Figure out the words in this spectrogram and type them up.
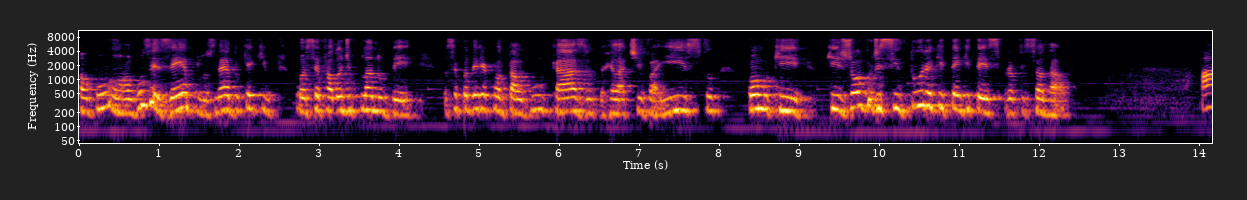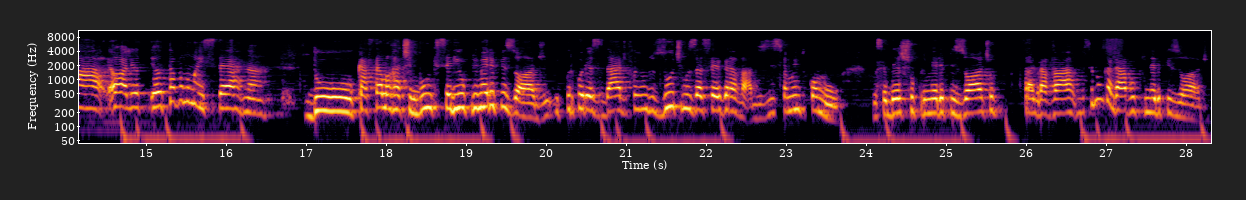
algum, alguns exemplos, né, do que que você falou de plano B. Você poderia contar algum caso relativo a isso? Como que, que jogo de cintura que tem que ter esse profissional? Ah, olha, eu estava numa externa do Castelo Ratimbum, que seria o primeiro episódio, e por curiosidade foi um dos últimos a ser gravados. Isso é muito comum. Você deixa o primeiro episódio para gravar, você nunca grava o primeiro episódio,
